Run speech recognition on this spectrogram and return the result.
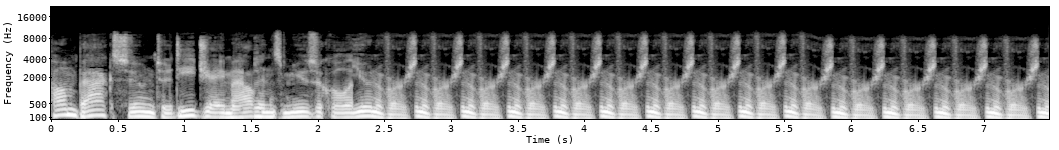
come back soon to DJ Madden's musical universe. Universe. Universe. Universe. Universe. Universe. Universe. Universe. Universe. Universe. Universe. Universe. Universe. Universe.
